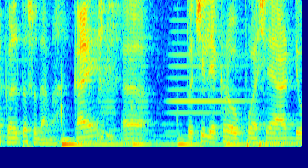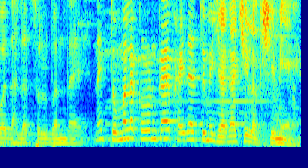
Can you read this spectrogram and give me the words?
कळतं सुदामा. काय? तुझी लेकरं उपवास आहे आठ दिवस झालं चूल बंद आहे. नाही तुम्हाला कळून काय फायदा आहे? तुम्ही जगाची लक्ष्मी आहे.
